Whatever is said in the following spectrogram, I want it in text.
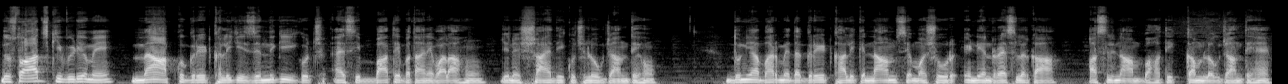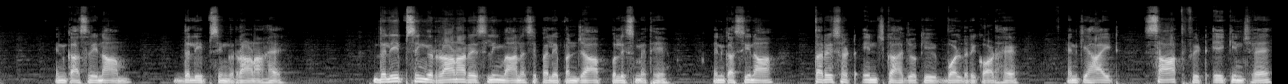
दोस्तों, आज की वीडियो में मैं आपको ग्रेट खली की ज़िंदगी की कुछ ऐसी बातें बताने वाला हूँ, जिन्हें शायद ही कुछ लोग जानते हों। दुनिया भर में द ग्रेट खाली के नाम से मशहूर इंडियन रेसलर का असली नाम बहुत ही कम लोग जानते हैं। इनका असली नाम दलीप सिंह राणा है। दलीप सिंह राणा रेसलिंग में आने से पहले पंजाब पुलिस में थे। इनका सीना तिरसठ इंच का जो कि वर्ल्ड रिकॉर्ड है। इनकी हाइट सात फीट एक इंच है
